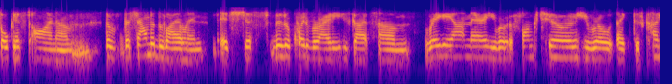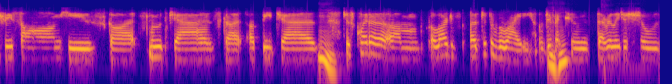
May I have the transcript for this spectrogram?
focused on um, the the sound of the violin. It's just there's a, quite a variety. He's got some reggae on there. He wrote a funk tune. He wrote like this country song. He's got smooth jazz, got upbeat jazz. Mm. Just quite a um, a large, uh, just a variety of different mm-hmm. tunes that really just shows.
